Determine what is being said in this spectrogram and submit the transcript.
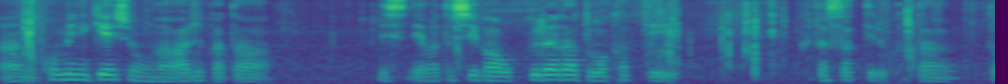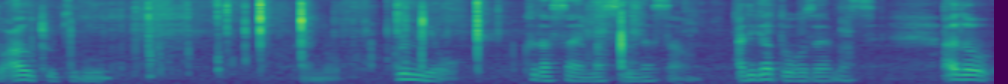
あのコミュニケーションがある方ですね。私がオクラだと分かってくださってる方と会う時にあのグミをくださいます皆さん。ありがとうございます。あの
